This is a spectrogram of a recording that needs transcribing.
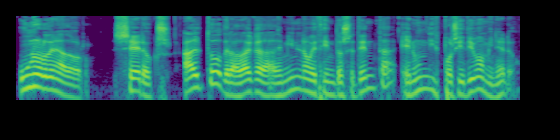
un ordenador Xerox alto de la década de 1970 en un dispositivo minero.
